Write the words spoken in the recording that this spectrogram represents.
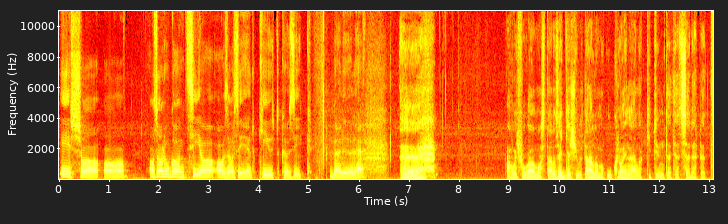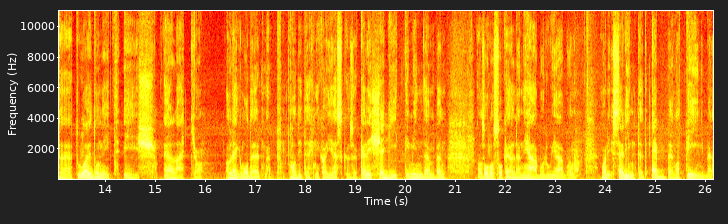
és a, a, az arrogancia az azért kiütközik belőle. Uh, ahogy fogalmaztál, az Egyesült Államok Ukrajnának kitüntetett szerepet tulajdonít és ellátja a legmodernebb haditechnikai eszközökkel, és segíti mindenben az oroszok elleni háborújában. Mari, szerinted ebben a tényben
